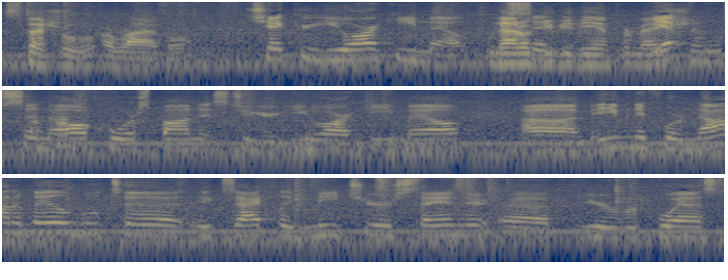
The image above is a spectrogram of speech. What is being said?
special arrival? check your UARK email. And that'll give you the information? Yep, we'll send Okay. all correspondence to your UARK email. Um, even if we're not available to exactly meet your standard, uh, your request,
